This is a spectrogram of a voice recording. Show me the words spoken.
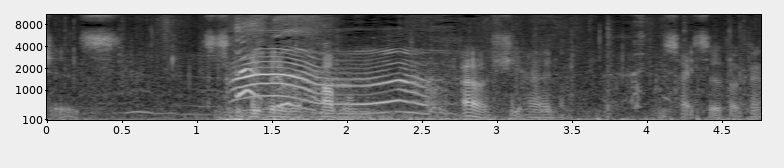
glitches. It's just a bit of a problem. Oh, she had decisive, okay.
